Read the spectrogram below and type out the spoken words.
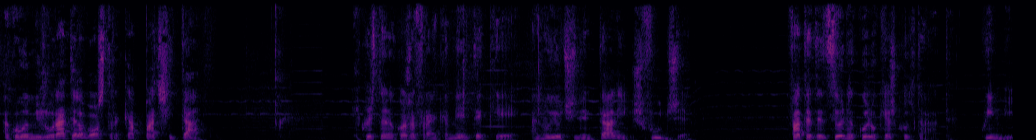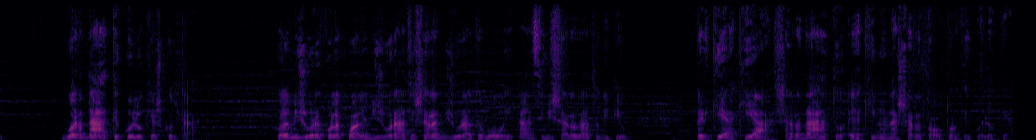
a come misurate la vostra capacità. E questa è una cosa francamente che a noi occidentali sfugge. Fate attenzione a quello che ascoltate, quindi guardate quello che ascoltate. Con la misura con la quale misurate sarà misurato a voi, anzi vi sarà dato di più, perché a chi ha sarà dato e a chi non ha sarà tolto anche quello che ha.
